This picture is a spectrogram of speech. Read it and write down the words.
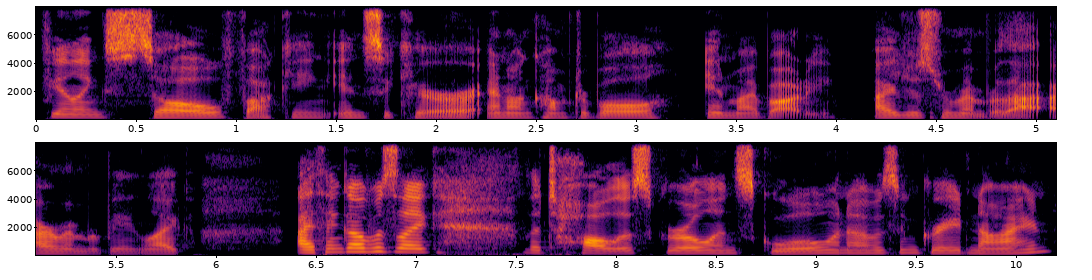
feeling so fucking insecure and uncomfortable in my body i just remember that i remember being like i think i was like the tallest girl in school when i was in grade 9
